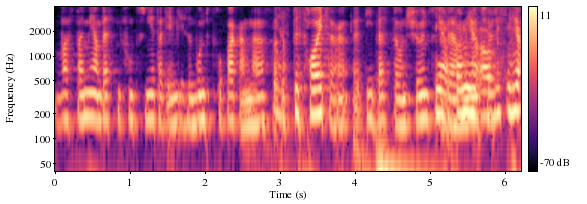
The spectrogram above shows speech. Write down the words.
was bei mir am besten funktioniert hat, eben diese Mundpropaganda. Das ja. ist bis heute äh, die beste und schönste ja, Werbung bei mir natürlich. Auch. Ja.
